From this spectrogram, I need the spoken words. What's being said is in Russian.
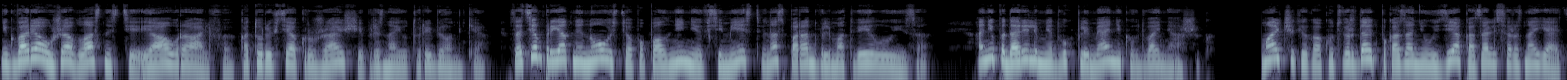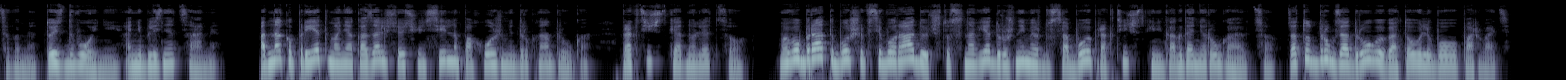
Не говоря уже о властности и ауре альфы, которую все окружающие признают в ребенке. Затем приятной новостью о пополнении в семействе нас порадовали Матвей и Луиза. Они подарили мне двух племянников-двойняшек. Мальчики, как утверждают показания УЗИ, оказались разнояйцевыми, то есть двойней, а не близнецами. Однако при этом они оказались очень сильно похожими друг на друга, практически одно лицо. Моего брата больше всего радует, что сыновья дружны между собой и практически никогда не ругаются, зато друг за друга готовы любого порвать.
